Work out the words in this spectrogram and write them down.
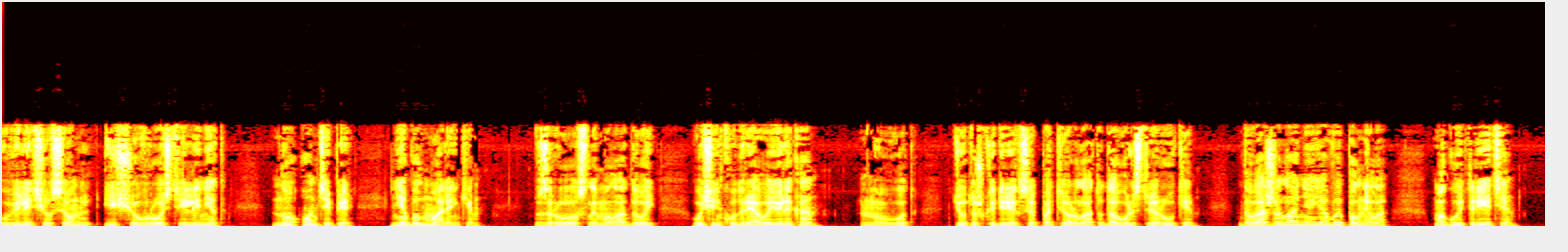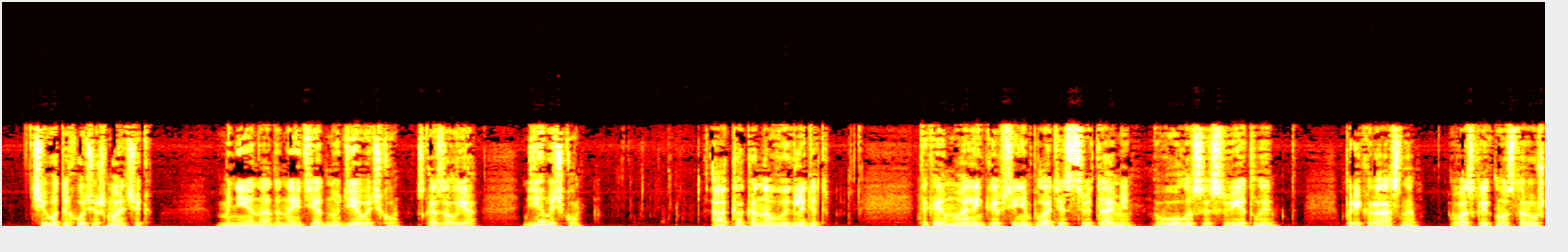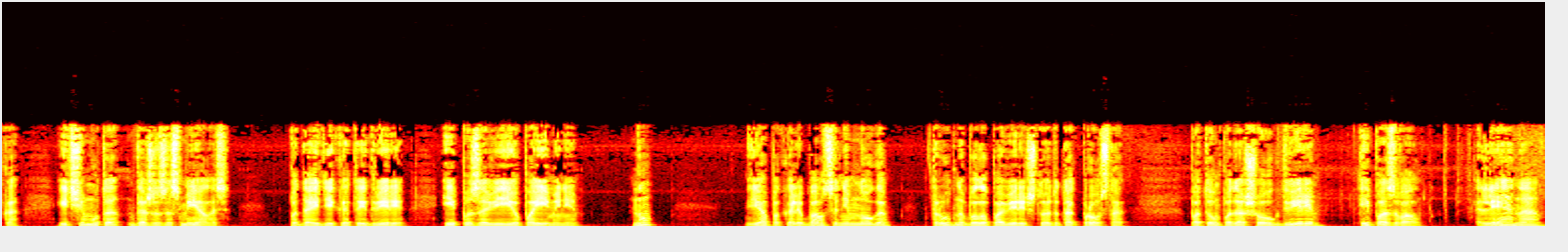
увеличился он еще в росте или нет, но он теперь не был маленьким. Взрослый, молодой, очень кудрявый великан. Ну вот, тетушка дирекция потерла от удовольствия руки. Два желания я выполнила. Могу и третье. Чего ты хочешь, мальчик? Мне надо найти одну девочку, сказал я. Девочку? А как она выглядит? Такая маленькая, в синем платье с цветами, волосы светлые. Прекрасно, воскликнула старушка и чему-то даже засмеялась. Подойди к этой двери и позови ее по имени. Ну? Я поколебался немного. Трудно было поверить, что это так просто. Потом подошел к двери и позвал. «Лена!»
